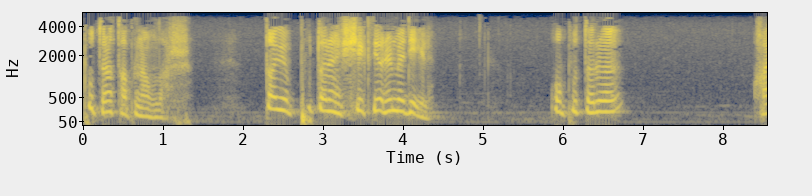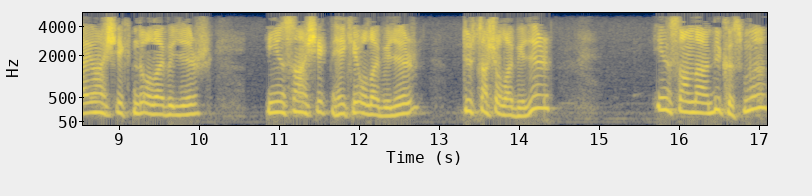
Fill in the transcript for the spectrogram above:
putlara tapınanlar. Tabi putların şekli önemli değil. O putları hayvan şeklinde olabilir, insan şeklinde heykel olabilir, düz taş olabilir. İnsanların bir kısmı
